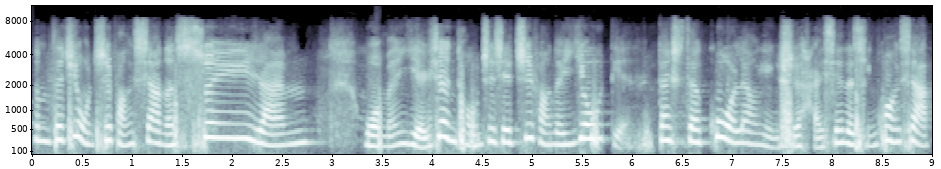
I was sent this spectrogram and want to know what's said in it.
那么在这种脂肪下呢，虽然我们也认同这些脂肪的优点，但是在过量饮食海鲜的情况下，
